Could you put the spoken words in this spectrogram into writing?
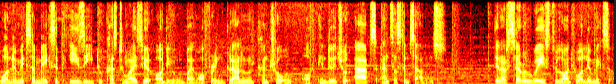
Volume Mixer makes it easy to customize your audio by offering granular control of individual apps and system sounds. There are several ways to launch Volume Mixer,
